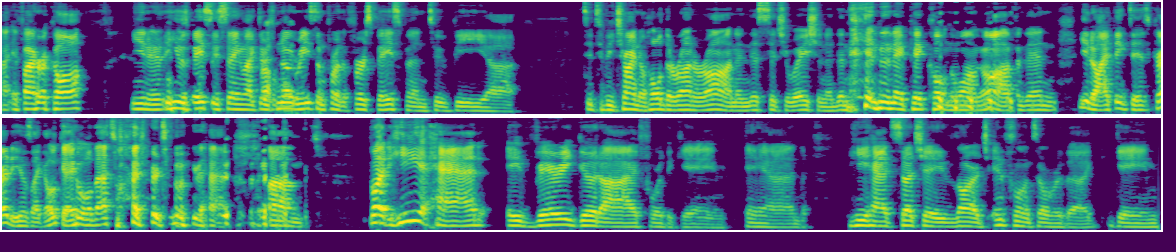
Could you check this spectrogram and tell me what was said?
Uh, if I recall, you know, he was basically saying like, "There's no reason for the first baseman to be." Uh, to, to be trying to hold the runner on in this situation, and then and then they pick Kolten Wong off, and then you know I think to his credit he was like, okay, well that's why they're doing that. Um, but he had a very good eye for the game, and he had such a large influence over the game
